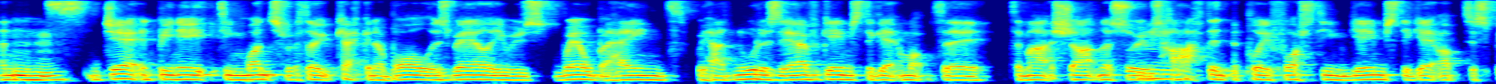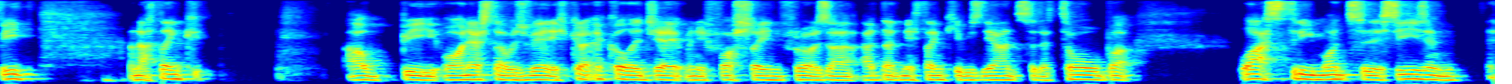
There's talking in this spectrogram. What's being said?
And mm-hmm. Jet had been 18 months without kicking a ball as well. He was well behind. We had no reserve games to get him up to, to match sharpness. So he was mm. having to play first team games to get up to speed. And I think I'll be honest, I was very critical of Jet when he first signed for us. I, I didn't think he was the answer at all. But last three months of the season, uh,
